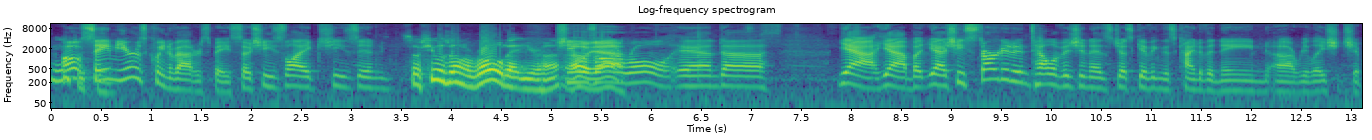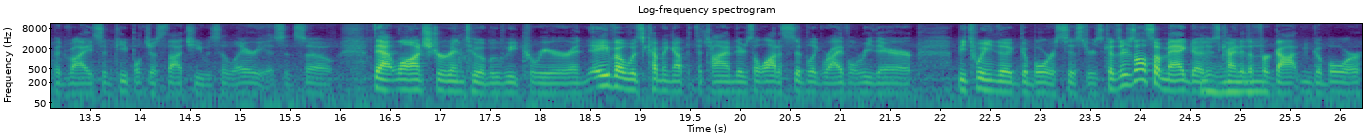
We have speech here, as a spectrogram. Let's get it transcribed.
Oh, same year as Queen of Outer Space. So she's like she's in. So she was on a roll that year, huh? She Oh, was yeah. on a roll, and uh, yeah, yeah, but yeah, she started in television as just giving this kind of inane uh, relationship advice, and people just thought she was hilarious, and so that launched her into a movie career. And Eva was coming up at the time. There's a lot of sibling rivalry there between the Gabor sisters, because there's also Magda, who's kind of the forgotten Gabor.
